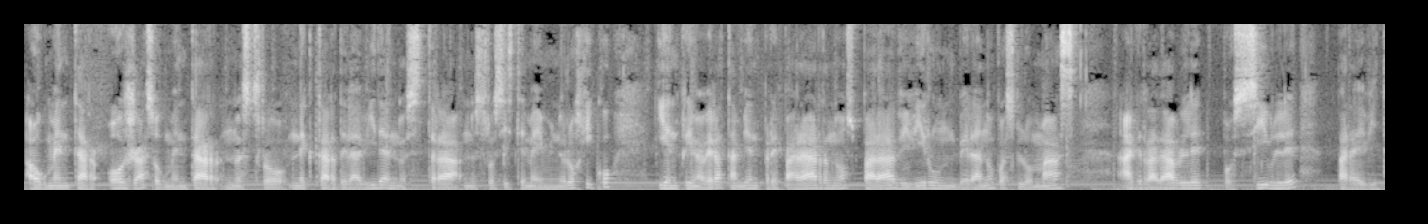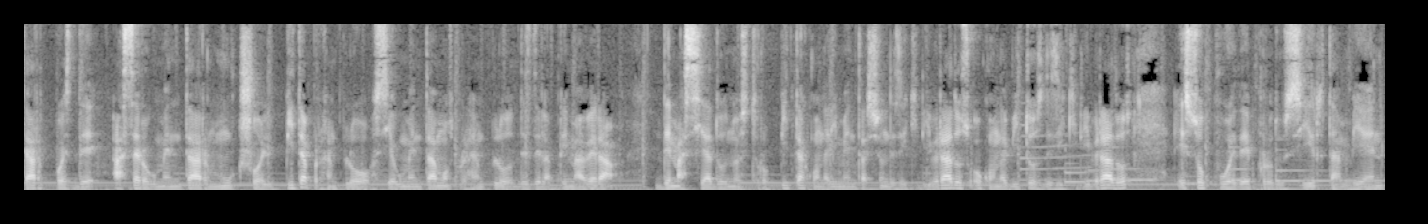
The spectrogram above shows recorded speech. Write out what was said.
aumentar ollas aumentar nuestro néctar de la vida nuestra, nuestro sistema inmunológico y en primavera también prepararnos para vivir un verano pues lo más agradable posible para evitar pues de hacer aumentar mucho el pita. Por ejemplo si aumentamos por ejemplo desde la primavera demasiado nuestro pita con alimentación desequilibrados o con hábitos desequilibrados eso puede producir también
